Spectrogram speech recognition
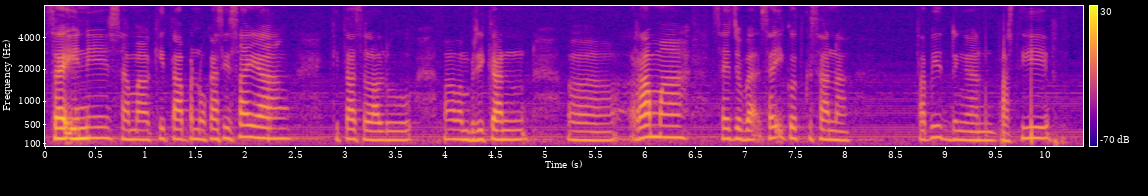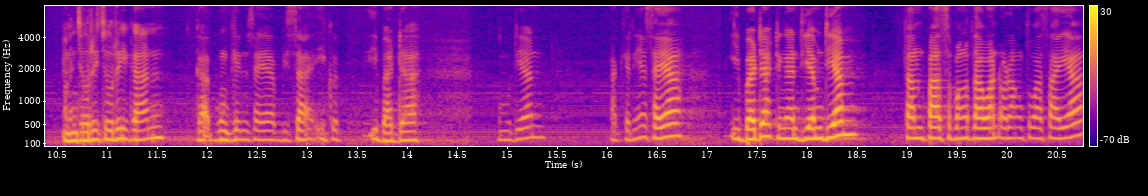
saya ini sama kita penuh kasih sayang kita selalu memberikan ramah. Saya coba, saya ikut ke sana. Tapi dengan pasti mencuri-curi kan, nggak mungkin saya bisa ikut ibadah. Kemudian akhirnya saya ibadah dengan diam-diam tanpa sepengetahuan orang tua saya.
